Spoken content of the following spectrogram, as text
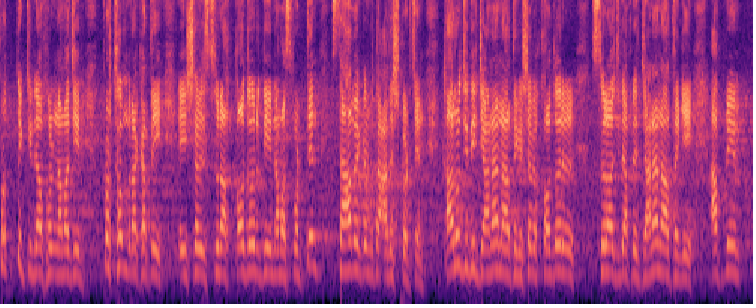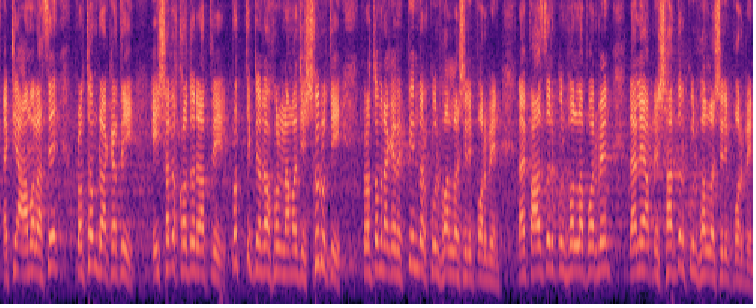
প্রত্যেকটি নফল নামাজের প্রথম রাখাতে এই সবে সুরা কদর দিয়ে নামাজ পড়তেন সাহাবেকের মতো আদেশ করছেন কারও যদি জানা না থাকে, সবে কদরের সুরা যদি আপনি জানা না থাকে, আপনি একটি আমল আছে, প্রথম রাখাতে এই সবে কদর রাত্রে প্রত্যেকটা নফল নামাজের শুরুতে প্রথম রাখাতে তিনবার কুলফাল্লা শরীফ পড়বেন নয় পাঁচবার কুলফাল্লা পড়বেন নাহলে আপনি সাতবার কুলফাল্লা শরীফ পড়বেন।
